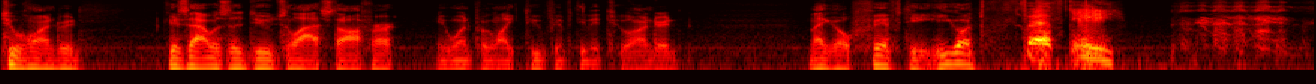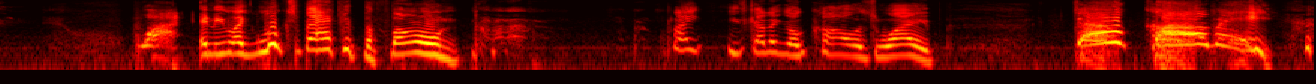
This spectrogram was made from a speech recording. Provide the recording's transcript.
200. Because that was the dude's last offer. He went from like 250 to 200. And I go, 50. He goes, 50! What? And he like looks back at the phone. like he's to go call his wife. Don't call me.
